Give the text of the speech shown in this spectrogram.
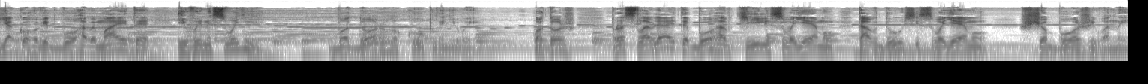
якого від Бога ви маєте, і ви не свої, бо дорого куплені ви. Отож, прославляйте Бога в тілі своєму та в дусі своєму, що Божі вони.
